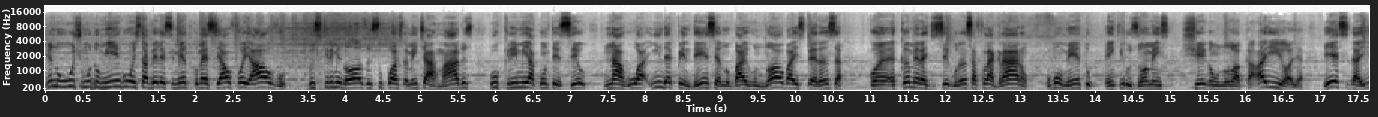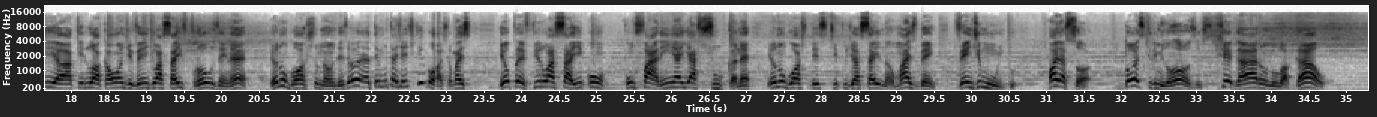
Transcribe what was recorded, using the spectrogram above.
E no último domingo, um estabelecimento comercial foi alvo dos criminosos supostamente armados. O crime aconteceu na rua Independência, no bairro Nova Esperança. Eh, câmeras de segurança flagraram o momento em que os homens chegam no local. Aí, olha, esse daí é aquele local onde vende o açaí frozen, né? Eu não gosto não desse. Eu, tem muita gente que gosta, mas eu prefiro o açaí com, com farinha e açúcar, né? Eu não gosto desse tipo de açaí não. Mas bem, vende muito. Olha só, dois criminosos chegaram no local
